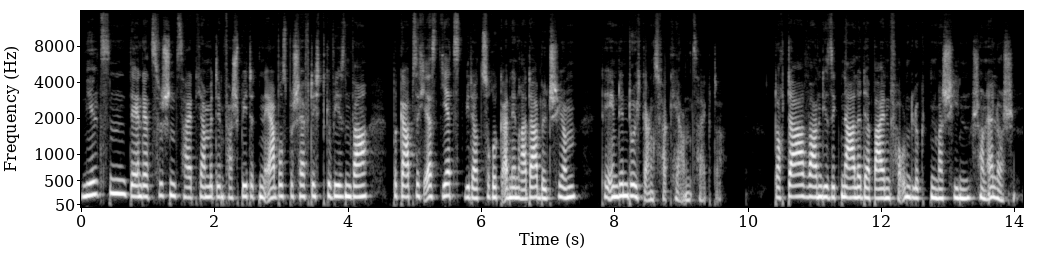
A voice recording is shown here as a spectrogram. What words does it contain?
Nielsen, der in der Zwischenzeit ja mit dem verspäteten Airbus beschäftigt gewesen war, begab sich erst jetzt wieder zurück an den Radarbildschirm, der ihm den Durchgangsverkehr anzeigte. Doch da waren die Signale der beiden verunglückten Maschinen schon erloschen.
